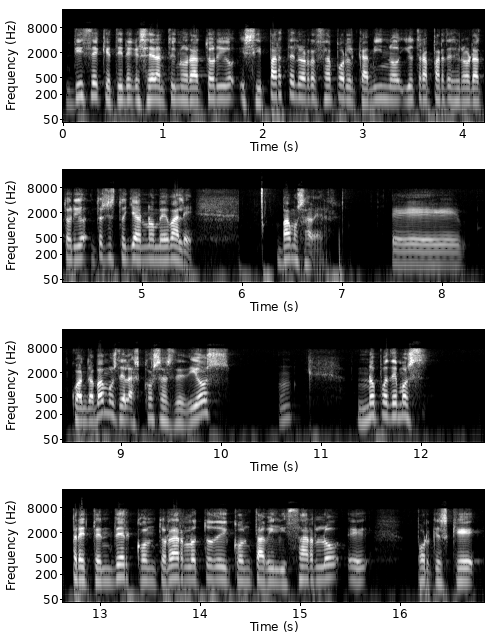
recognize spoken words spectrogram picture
dice que tiene que ser ante un oratorio, y si parte lo reza por el camino y otra parte es el oratorio, entonces esto ya no me vale. Vamos a ver, eh, cuando hablamos de las cosas de Dios, no podemos pretender controlarlo todo y contabilizarlo, eh, porque es que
